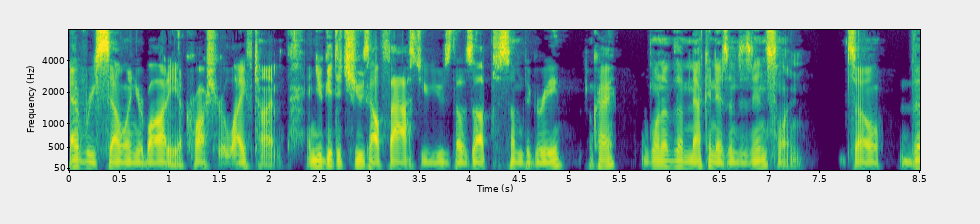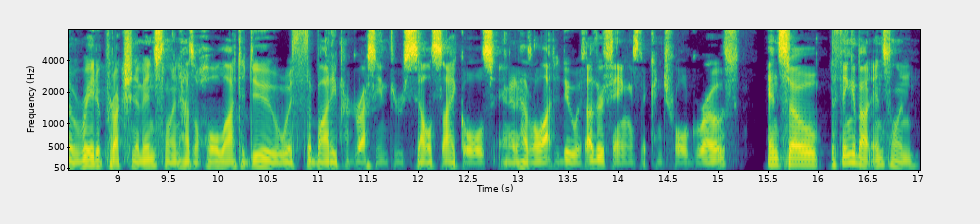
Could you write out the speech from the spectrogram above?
every cell in your body across your lifetime. And you get to choose how fast you use those up to some degree. Okay one of the mechanisms is insulin. So the rate of production of insulin has a whole lot to do with the body progressing through cell cycles, and it has a lot to do with other things that control growth. And so the thing about insulin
